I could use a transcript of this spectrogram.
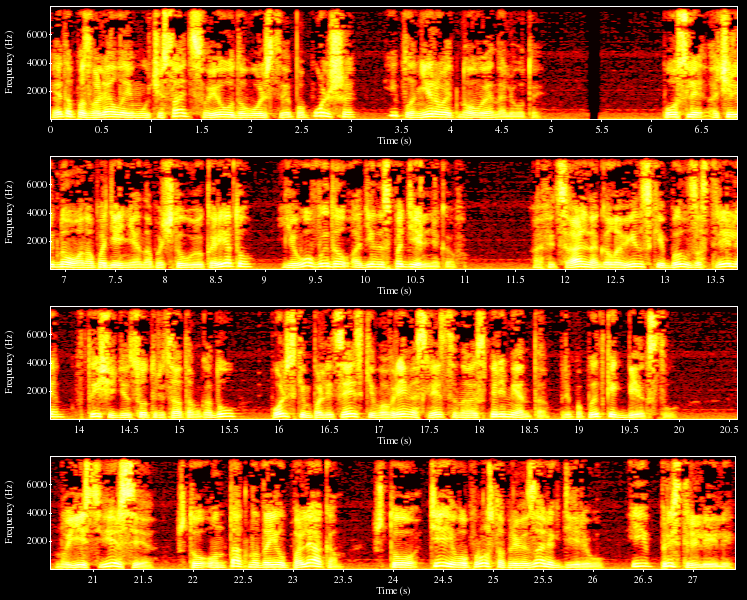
Это позволяло ему чесать свое удовольствие по Польше и планировать новые налеты. После очередного нападения на почтовую карету его выдал один из подельников. Официально Головинский был застрелен в 1930 году польским полицейским во время следственного эксперимента при попытке к бегству. Но есть версия, что он так надоел полякам, что те его просто привязали к дереву и пристрелили.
